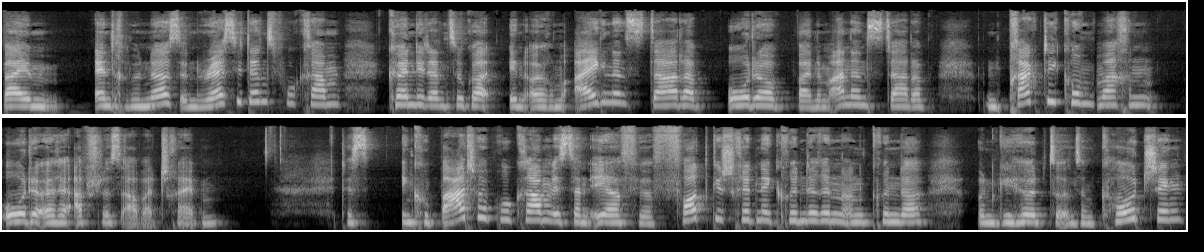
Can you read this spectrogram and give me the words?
Beim Entrepreneurs in Residence Programm könnt ihr dann sogar in eurem eigenen Startup oder bei einem anderen Startup ein Praktikum machen oder eure Abschlussarbeit schreiben. Das Inkubatorprogramm ist dann eher für fortgeschrittene Gründerinnen und Gründer und gehört zu unserem Coaching.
